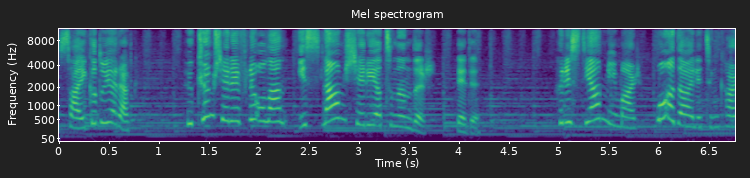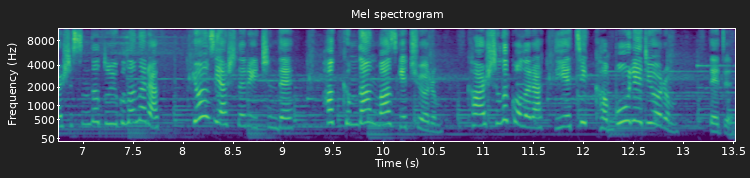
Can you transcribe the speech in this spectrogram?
saygı duyarak hüküm şerefli olan İslam şeriatınındır dedi. Hristiyan mimar bu adaletin karşısında duygulanarak gözyaşları içinde hakkımdan vazgeçiyorum, karşılık olarak diyeti kabul ediyorum dedi.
